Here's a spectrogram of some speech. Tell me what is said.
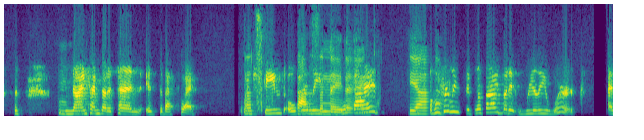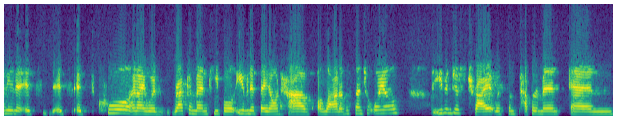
mm-hmm. nine times out of 10 is the best way, which That's seems overly simplified. Yeah. Overly simplified, but it really works. I mean, it's it's it's cool, and I would recommend people, even if they don't have a lot of essential oils, to even just try it with some peppermint and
